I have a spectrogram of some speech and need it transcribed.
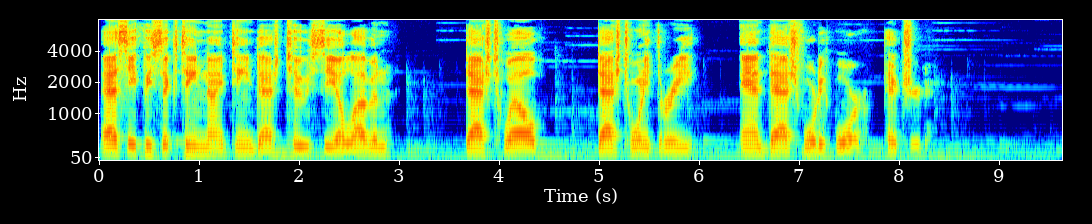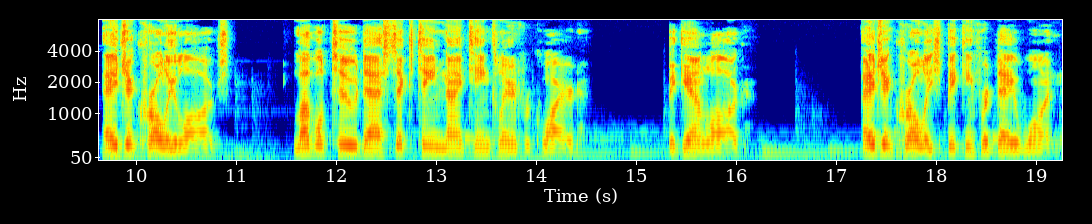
SCP-1619-2-C11, 12, 23, and 44, pictured. Agent Crowley Logs Level 2-1619 clearance required. Begin log. Agent Crowley speaking for Day 1.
